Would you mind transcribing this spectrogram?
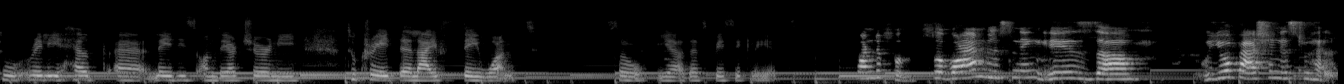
to really help uh, ladies on their journey to create the life they want. So, yeah, that's basically it. Wonderful. So, what I'm listening is uh, your passion is to help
